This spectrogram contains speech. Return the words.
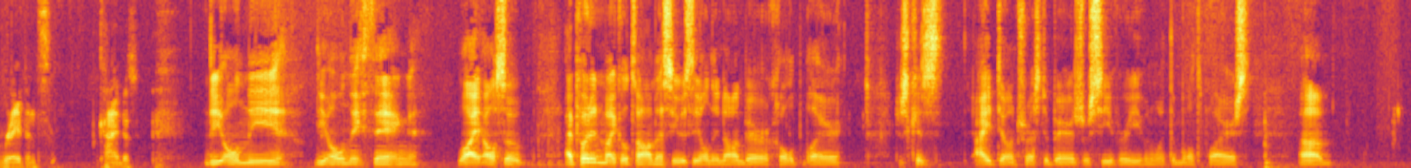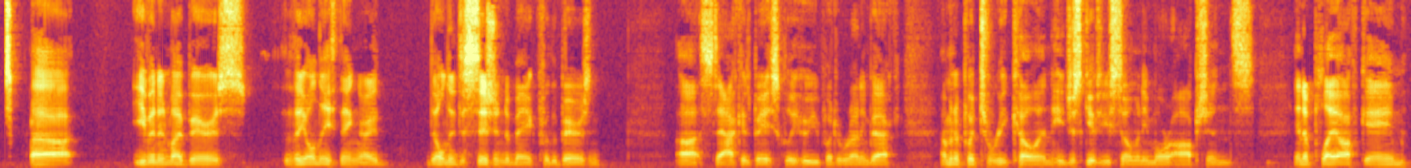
Ravens, kind of. The only the only thing, well, I also I put in Michael Thomas. He was the only non-Bear Colt player, just because I don't trust a Bears receiver even with the multipliers. Um, uh, even in my Bears, the only thing I, the only decision to make for the Bears and uh, stack is basically who you put at running back. I'm gonna put Tarik Cohen. He just gives you so many more options in a playoff game.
